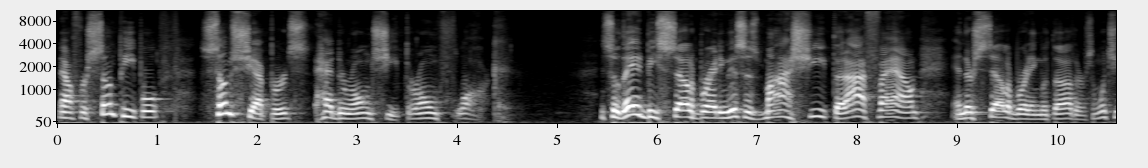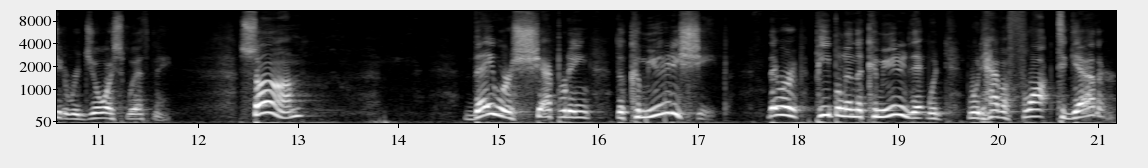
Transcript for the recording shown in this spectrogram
Now, for some people, some shepherds had their own sheep, their own flock. And so they'd be celebrating, this is my sheep that I found, and they're celebrating with others. I want you to rejoice with me. Some, they were shepherding the community sheep. There were people in the community that would, would have a flock together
